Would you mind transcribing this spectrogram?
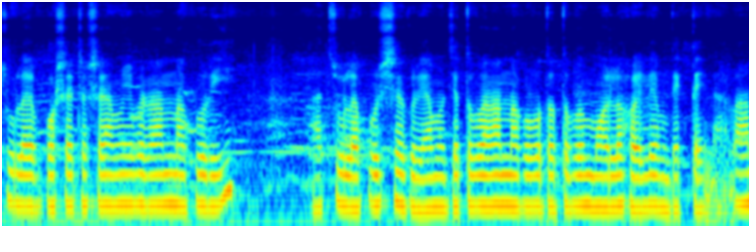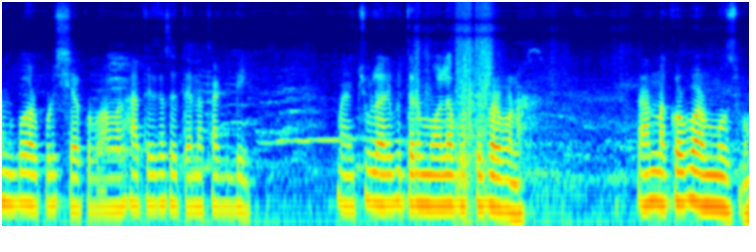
চুলায় বসায় টসায় আমি এবার রান্না করি। আর চুলা পরিষ্কার করি। আমার যতবার রান্না করব, ততবার ময়লা হইলে আমি দেখতেই না। রানবো আর পরিষ্কার করব। আমার হাতের কাছে তেনা থাকবেই। মানে চুলার ভিতরে ময়লা পড়তে পারব না। রান্না করব আর মুছবো।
